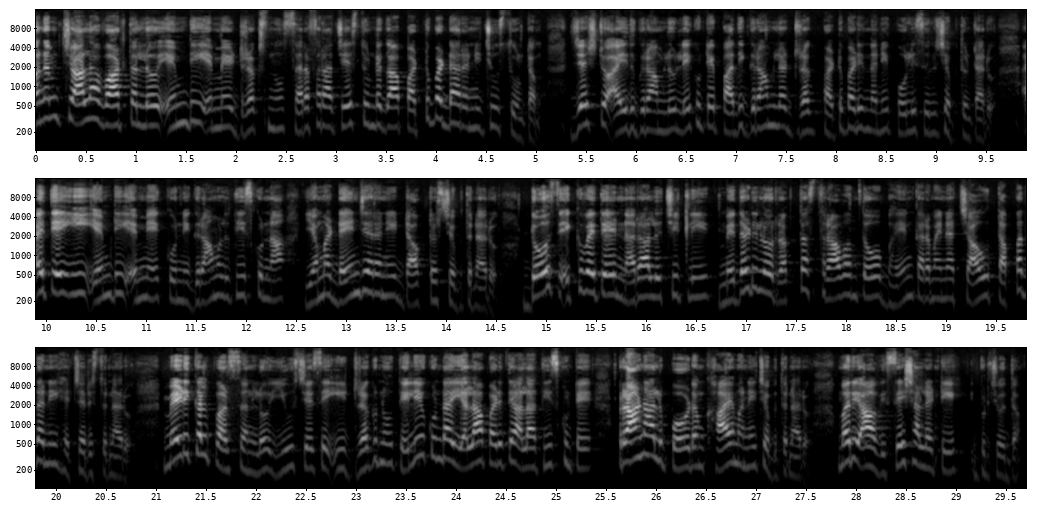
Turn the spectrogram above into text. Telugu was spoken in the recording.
మనం చాలా వార్తల్లో ఎండిఎంఏ డ్రగ్స్ను సరఫరా చేస్తుండగా పట్టుబడ్డారని చూస్తుంటాం. జస్ట్ ఐదు గ్రాములు లేకుంటే పది గ్రాముల డ్రగ్ పట్టుబడిందని పోలీసులు చెబుతుంటారు. అయితే ఈ ఎండిఎంఏ కొన్ని గ్రాములు తీసుకున్న యమ డేంజర్ అని డాక్టర్స్ చెబుతున్నారు. డోస్ ఎక్కువైతే నరాలు చిట్లి మెదడులో రక్తస్రావంతో భయంకరమైన చావు తప్పదని హెచ్చరిస్తున్నారు. మెడికల్ పర్సన్లో యూజ్ చేసే ఈ డ్రగ్ను తెలియకుండా ఎలా పడితే అలా తీసుకుంటే ప్రాణాలు పోవడం ఖాయమని చెబుతున్నారు. మరి ఆ విశేషాలంటే? ఇప్పుడు చూద్దాం.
